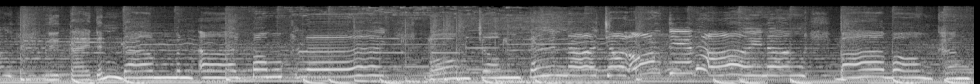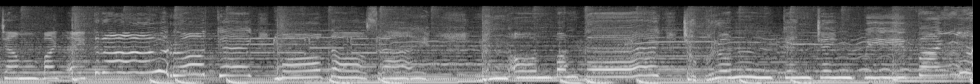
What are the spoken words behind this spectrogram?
ននៅតែដណ្ដើមមិនអាចបំភ្លេចបងចង់ទៅណាចោលអូនទៀតហើយនឹងបាបងខឹងចាំបាច់អីត្រូវរត់គេកមកដល់ស្រ័យនឹងអូនបន្តិចជប់រុ នកេងចេ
